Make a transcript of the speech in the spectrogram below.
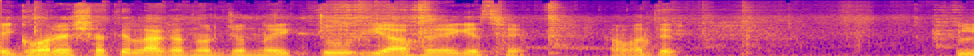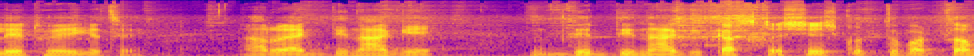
এই ঘরের সাথে লাগানোর জন্য একটু ইয়া হয়ে গেছে, আমাদের লেট হয়ে গেছে। আরও একদিন আগে, দেড় দিন আগে কাজটা শেষ করতে পারতাম।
